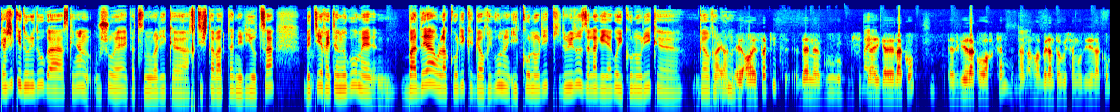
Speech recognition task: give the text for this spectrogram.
Kasik iduridu, azkenean, usu, eh, ipatzen dugarik eh, artista baten eriotza, beti erraiten dugu, me, badea olakorik gaur egun ikonorik, iduridu ez dela gehiago ikonorik eh, gaur Bai, egun. ez, e, ez dakit, den eh, gu bizitzen ari garelako, eta ez girelako hartzen, eta bai. berantago izango direlako.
